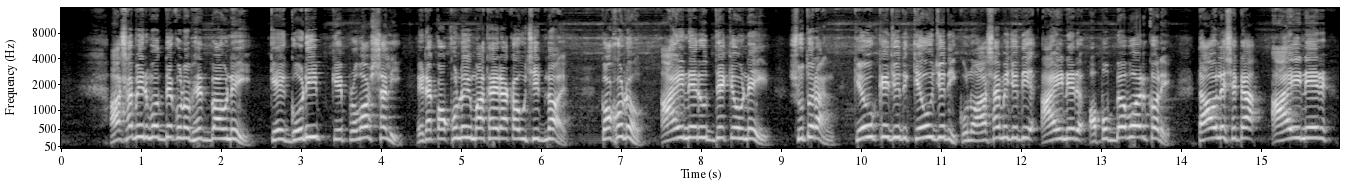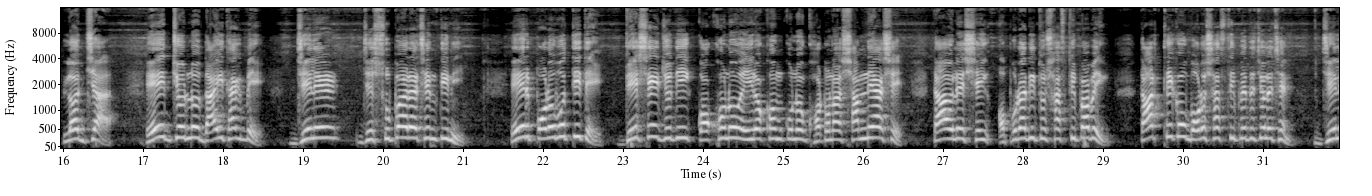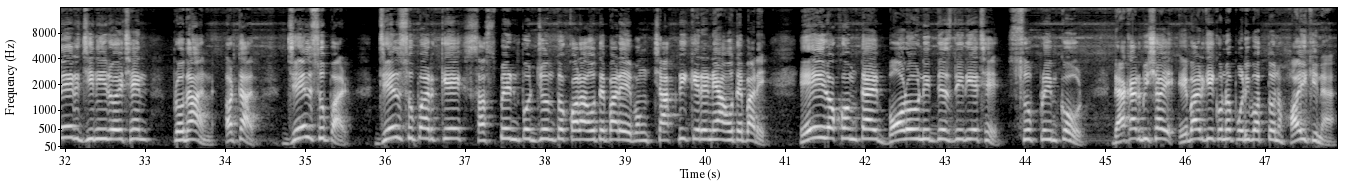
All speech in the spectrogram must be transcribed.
আসামির মধ্যে কোনো ভেদভাব নেই। কে গরিব, কে প্রভাবশালী, এটা কখনোই মাথায় রাখা উচিত নয়। কখনো আইনের ঊর্ধ্বে কেউ নেই। সুতরাং কেউকে যদি, কেউ যদি, কোনো আসামি যদি আইনের অপব্যবহার করে, তাহলে সেটা আইনের লজ্জা। এর জন্য দায়ী থাকবে জেলের যে সুপার আছেন তিনি। এর পরবর্তীতে দেশে যদি কখনো এইরকম কোনো ঘটনার সামনে আসে, তাহলে সেই অপরাধী তো শাস্তি পাবেই। তার থেকেও বড় শাস্তি পেতে চলেছেন জেলের যিনি রয়েছেন প্রধান, অর্থাৎ জেল সুপার। জেল সুপারকে সাসপেন্ড পর্যন্ত করা হতে পারে এবং চাকরি কেড়ে নেওয়া হতে পারে। এই রকমটায় বড় নির্দেশ দিয়ে দিয়েছে সুপ্রিম কোর্ট। দেখার বিষয়, এবার কি কোনো পরিবর্তন হয় কি না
